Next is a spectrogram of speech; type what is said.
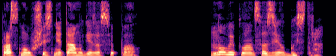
проснувшись не там, где засыпал. Новый план созрел быстро.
